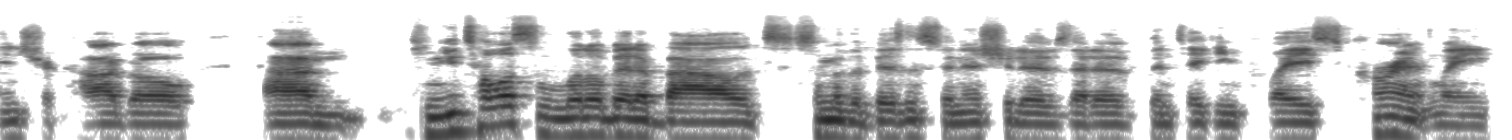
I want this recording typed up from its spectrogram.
in Chicago. Um, can you tell us a little bit about some of the business initiatives that have been taking place currently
